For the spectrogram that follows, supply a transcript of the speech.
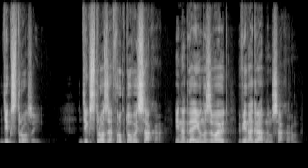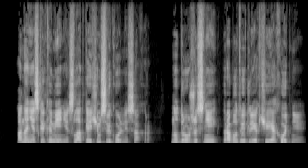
декстрозой. Декстроза – фруктовый сахар, иногда ее называют виноградным сахаром, она несколько менее сладкая, чем свекольный сахар. Но дрожжи с ней работают легче и охотнее.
